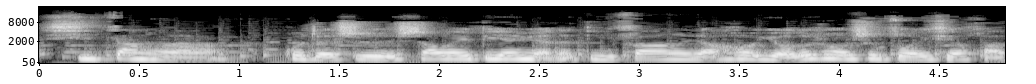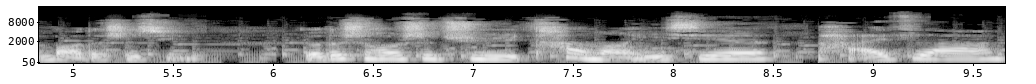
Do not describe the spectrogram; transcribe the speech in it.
西藏啊，或者是稍微边远的地方，然后有的时候是做一些环保的事情，有的时候是去探望一些孩子啊，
